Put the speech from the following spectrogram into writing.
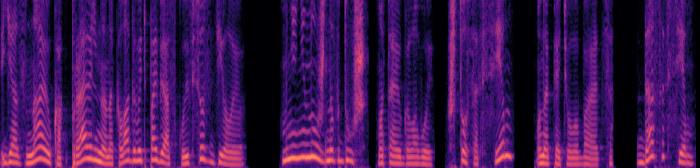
Я знаю, как правильно накладывать повязку, и все сделаю. Мне не нужно в душ, мотаю головой. Что, совсем? Он опять улыбается. «Да, совсем».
